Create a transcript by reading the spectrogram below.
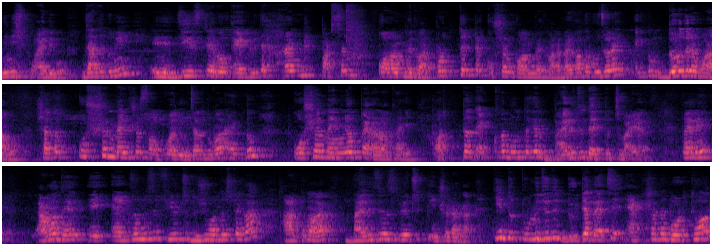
জিনিস পড়াই দিব, যাতে তুমি জিএসটি এবং এগ্রিতে হান্ড্রেড পার্সেন্ট কমন পেতে পারো, প্রত্যেকটা কোশ্চেন কমন পেতে পারো। ভাই কথা বুঝো নাই? একদম দৌড়ে দৌড়ে পড়াবো। সাথে কোশ্চেন ব্যাংক সলভ করে দিব, যাতে তোমার একদম কোশ্চেন ব্যাংকেও প্যারা না থাকে। অর্থাৎ এক কথা বলতে গেলে বায়োলজি দায়িত্ব হচ্ছে ভাইয়া। তাহলে আমাদের এই এক্সাম ফি হচ্ছে দুশো পঞ্চাশ টাকা আর তোমার বায়োলজি ফি হচ্ছে তিনশো টাকা। কিন্তু তুমি যদি দুইটা ব্যাচে একসাথে ভর্তি হও,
